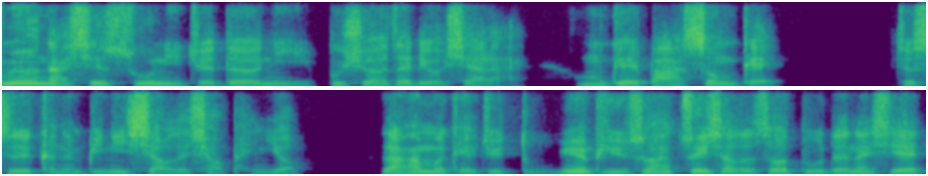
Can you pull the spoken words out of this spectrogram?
没有哪些书你觉得你不需要再留下来？我们可以把它送给，就是可能比你小的小朋友。让他们可以去读，因为比如说他最小的时候读的那些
